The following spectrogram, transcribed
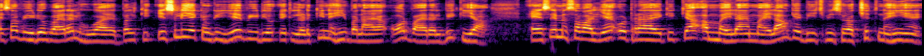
ऐसा वीडियो वायरल हुआ है, बल्कि इसलिए क्योंकि ये वीडियो एक लड़की ने ही बनाया और वायरल भी किया। ऐसे में सवाल यह उठ रहा है कि क्या अब महिलाएँ महिलाओं के बीच भी सुरक्षित नहीं हैं?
